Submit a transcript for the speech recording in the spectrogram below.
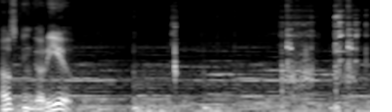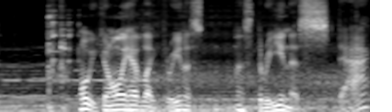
those can go to you. Oh, you can only have like three in a three in a stack.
